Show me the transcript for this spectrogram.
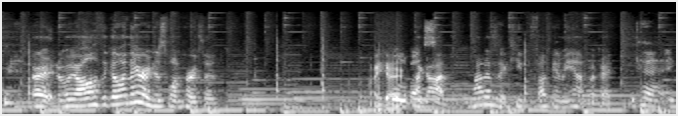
All right, do we all have to go in there or just one person? There you All go. of Oh my god, why does it keep fucking me up? Okay. Okay.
